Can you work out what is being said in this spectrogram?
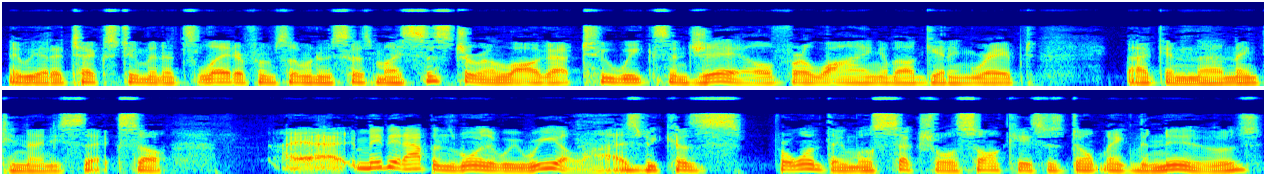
Then we had a text two minutes later from someone who says my sister-in-law got two weeks in jail for lying about getting raped back in uh, 1996. So I, I, maybe it happens more than we realize because, for one thing, most sexual assault cases don't make the news.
